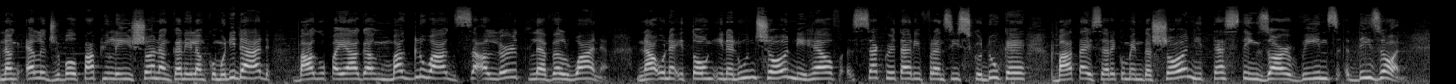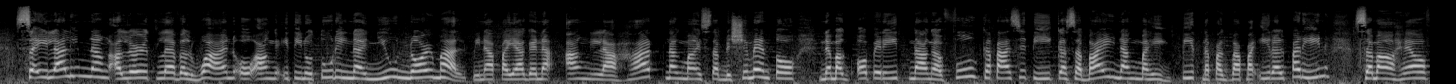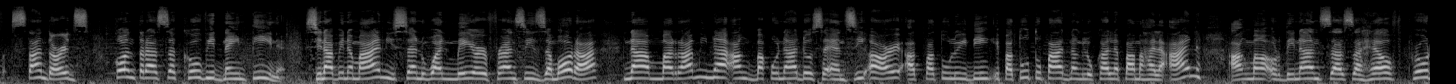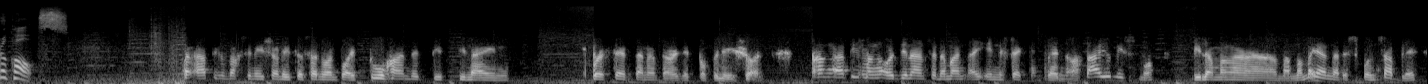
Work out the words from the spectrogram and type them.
ng eligible population ng kanilang komunidad bago payagang magluwag sa Alert Level 1. Nauna itong inanunsyo ni Health Secretary Francisco Duque batay sa rekomendasyon ni Testing Czar Vince Dizon. Sa ilalim ng Alert Level 1 o ang itinuturing na New Normal, pinapayagan na ang lahat ng mga establishmento na mag-operate ng full capacity kasabay ng mahigpit na pagpapairal pa rin sa mga health standards kontra sa COVID-19. Sinabi naman ni San Juan Mayor Francis Zamora na marami na ang bakunado sa NCR at patuloy ding ipatutupad ng lokal na pamahalaan ang mga ordinansa sa health protocols. Ang ating vaccination rate sa San Juan po ay 259% na ng target population. Ang ating mga ordinansa naman ay in effect rin. No? Tayo mismo, bilang mga mamamayan na responsable,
